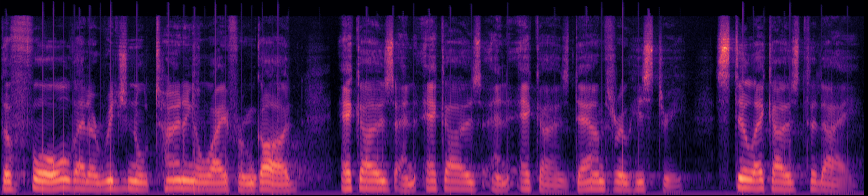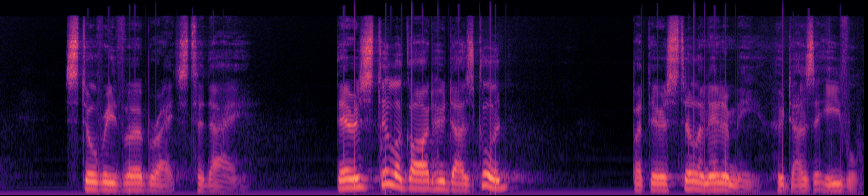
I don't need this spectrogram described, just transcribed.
The fall, that original turning away from God, echoes and echoes and echoes down through history still echoes today, still reverberates today. There is still a God who does good, but there is still an enemy who does evil.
